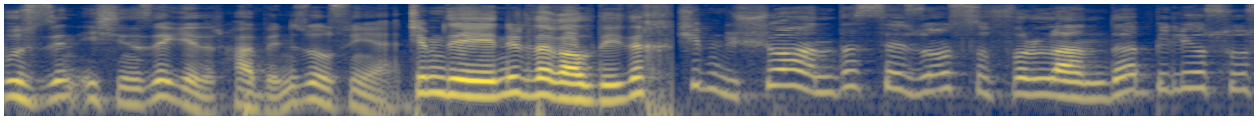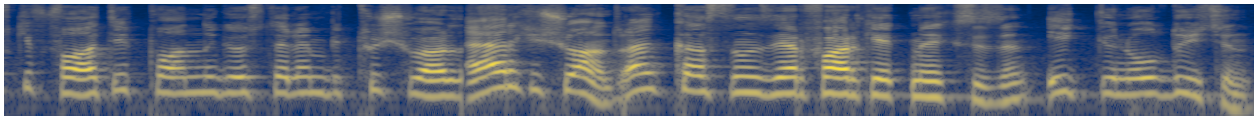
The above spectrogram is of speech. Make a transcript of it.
bu sizin işinize gelir. Haberiniz olsun yani. Şimdi nerede kaldıydık? Şimdi şu anda sezon sıfırlandı. Biliyorsunuz ki Fatih puanını gösteren bir tuş vardı. Eğer ki şu an rank kastığınız yer fark etmeksizin ilk gün olduğu için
